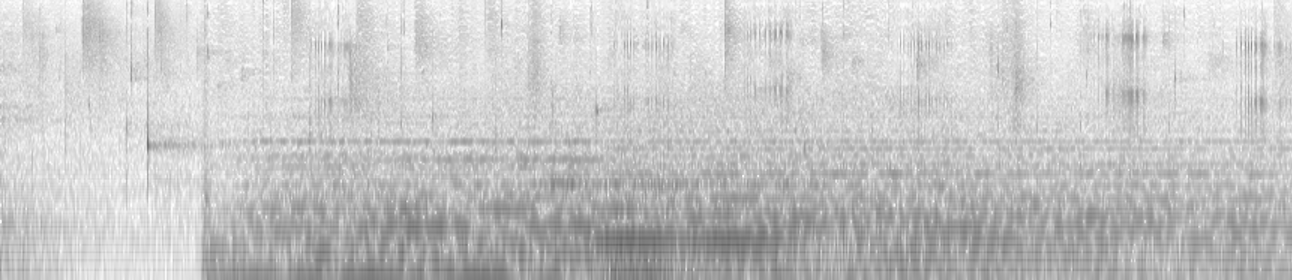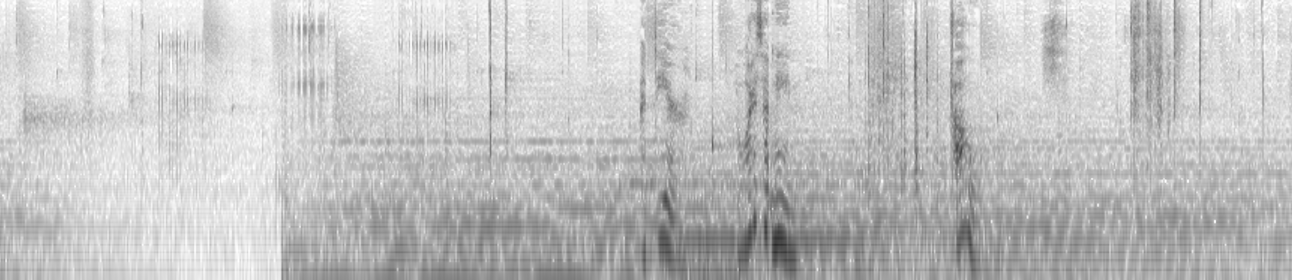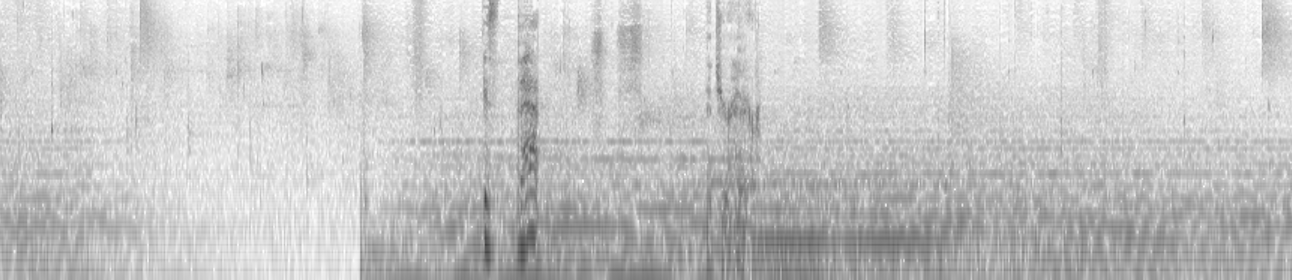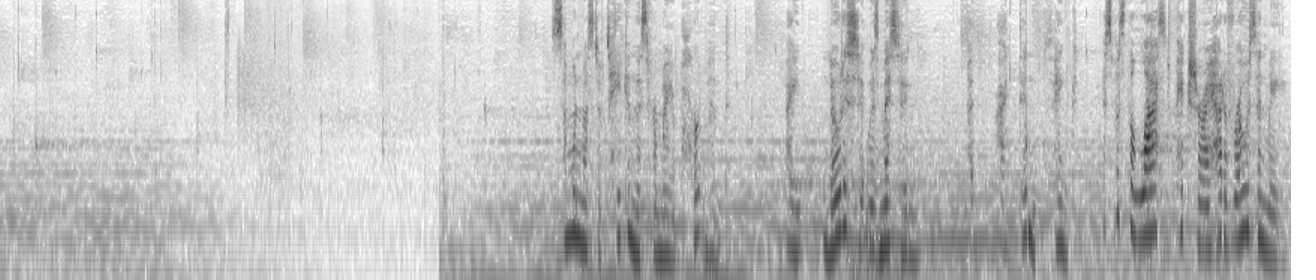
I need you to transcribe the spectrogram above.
Must have taken this from my apartment. I noticed it was missing, but I didn't think. This was the last picture I had of Rose and me.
